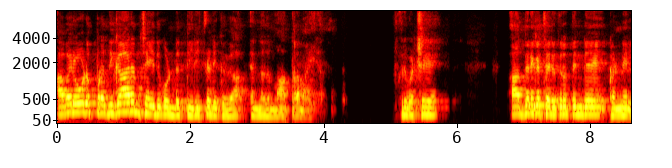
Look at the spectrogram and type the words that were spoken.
അവരോട് പ്രതികാരം ചെയ്തുകൊണ്ട് തിരിച്ചടിക്കുക എന്നത് മാത്രമായിരുന്നു. ഒരുപക്ഷെ ആധുനിക ചരിത്രത്തിന്റെ കണ്ണിൽ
